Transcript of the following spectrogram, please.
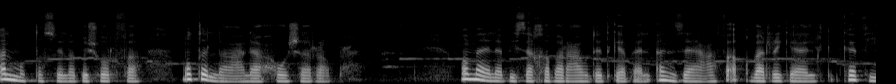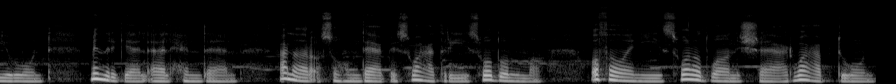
المتصلة بشرفة مطلة على حوش الربع. وما لبث خبر عودة جبل أن زاع فأقبل رجال كثيرون من رجال آل حمدان على رأسهم دعبس وعتريس وضلمة وفوانيس ورضوان الشاعر وعبدون.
